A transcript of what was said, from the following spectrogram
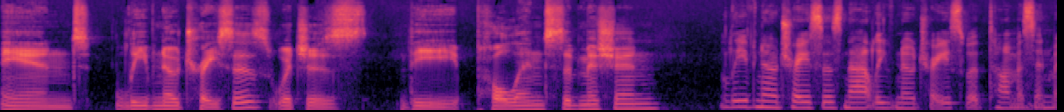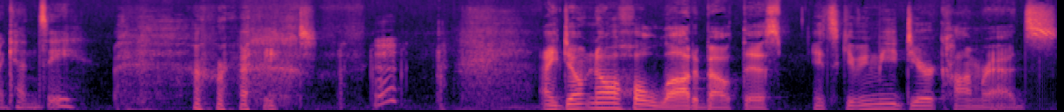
And Leave No Traces, which is the Poland submission. Leave no traces, not leave no trace with Thomasin McKenzie. right. I don't know a whole lot about this. It's giving me Dear Comrades.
